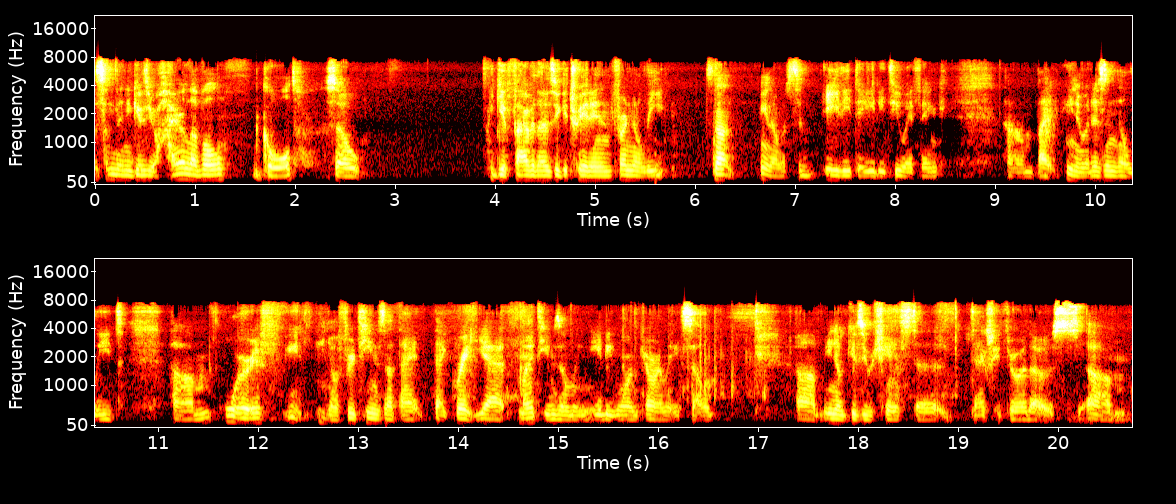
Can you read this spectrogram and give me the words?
something that gives you a higher level gold. So you get five of those, you could trade in for an elite. It's not, you know, it's 80 to 82, I think. Um, but you know it is an elite. Um, or if you know if your team's not that that great yet, my team's only an 81 currently, so um, you know it gives you a chance to, to actually throw those um,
